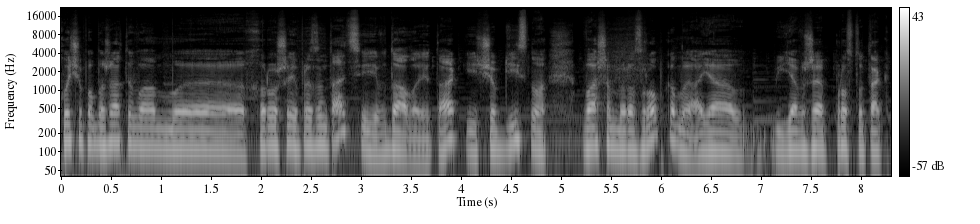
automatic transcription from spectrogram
хочу побажати вам е, хорошої презентації, вдалої, так і щоб дійсно вашими розробками. А я, я вже просто так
